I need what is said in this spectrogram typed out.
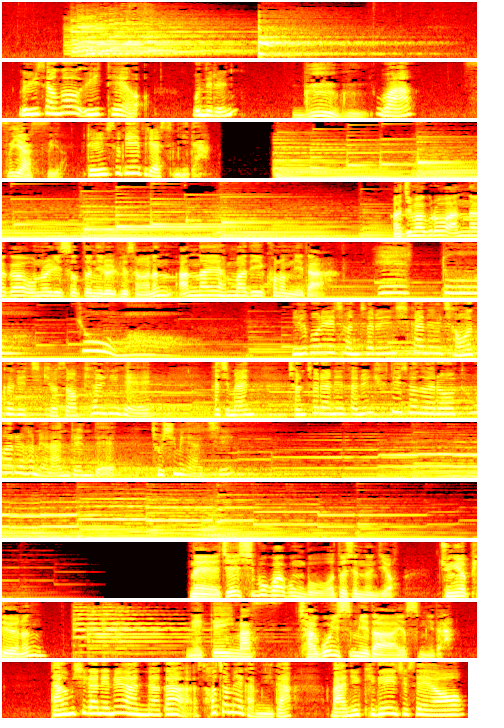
의성어 의태어. 오늘은 그그와 쓰야쓰야를 소개해드렸습니다. 마지막으로 안나가 오늘 있었던 일을 회상하는 안나의 한마디 코너입니다. 에또 요와 일본의 전철은 시간을 정확하게 지켜서 편리해. 하지만 전철 안에서는 휴대전화로 통화를 하면 안 된대. 조심해야지. 네, 제15과 공부 어떠셨는지요? 중요 표현은 寝ています。 자고 있습니다 였습니다. 다음 시간에는 안나가 서점에 갑니다. 많이 기대해 주세요.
